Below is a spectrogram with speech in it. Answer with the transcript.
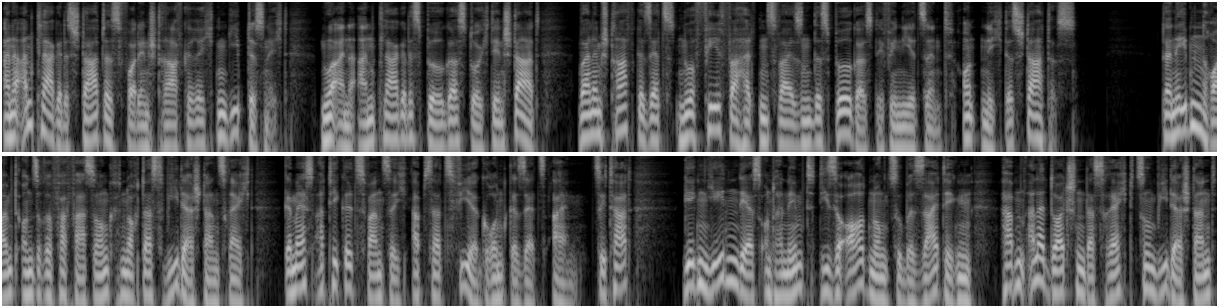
Eine Anklage des Staates vor den Strafgerichten gibt es nicht, nur eine Anklage des Bürgers durch den Staat, weil im Strafgesetz nur Fehlverhaltensweisen des Bürgers definiert sind und nicht des Staates Daneben räumt unsere Verfassung noch das Widerstandsrecht gemäß Artikel 20 Absatz 4 Grundgesetz ein. Zitat Gegen jeden, der es unternimmt, diese Ordnung zu beseitigen, haben alle Deutschen das Recht zum Widerstand,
